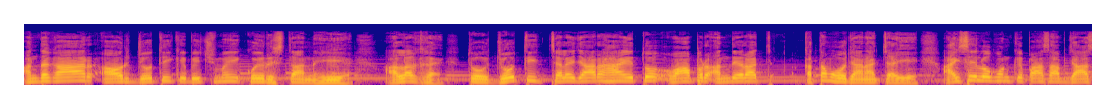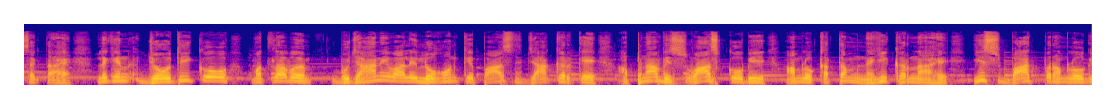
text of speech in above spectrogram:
अंधकार और ज्योति के बीच में कोई रिश्ता नहीं है, अलग है। तो ज्योति चले जा रहा है तो वहाँ पर अंधेरा ख़त्म हो जाना चाहिए। ऐसे लोगों के पास आप जा सकता है। लेकिन ज्योति को मतलब बुझाने वाले लोगों के पास जा कर के अपना विश्वास को भी हम लोग ख़त्म नहीं करना है। इस बात पर हम लोग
